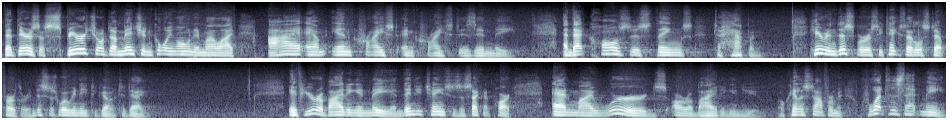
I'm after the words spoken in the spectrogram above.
that there's a spiritual dimension going on in my life. I am in Christ and Christ is in me. And that causes things to happen. Here in this verse, he takes that a little step further, and this is where we need to go today. If you're abiding in me, and then he changes the second part, and my words are abiding in you. Okay, let's stop for a minute. What does that mean?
